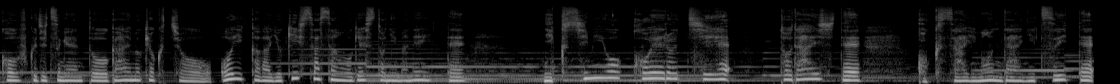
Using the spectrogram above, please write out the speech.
幸福実現党外務局長及川幸久さんをゲストに招いて憎しみを超える知恵と題して国際問題について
